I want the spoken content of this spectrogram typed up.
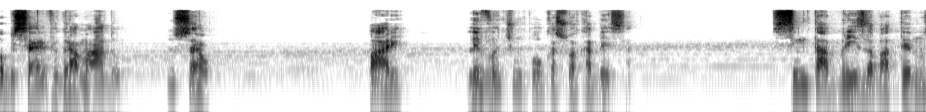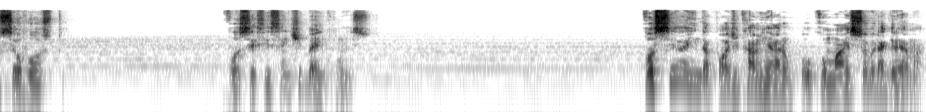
Observe o gramado e o céu. Pare, levante um pouco a sua cabeça. Sinta a brisa bater no seu rosto. Você se sente bem com isso. Você ainda pode caminhar um pouco mais sobre a grama.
